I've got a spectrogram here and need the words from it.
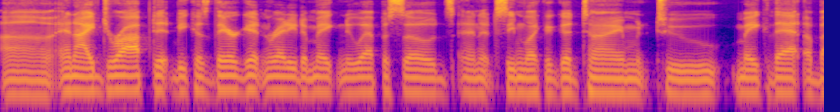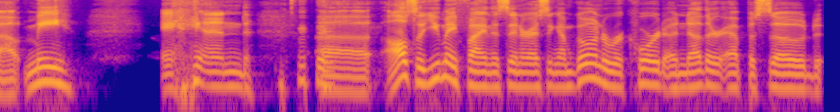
Uh, and I dropped it because they're getting ready to make new episodes, and it seemed like a good time to make that about me. And uh, also, you may find this interesting. I'm going to record another episode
